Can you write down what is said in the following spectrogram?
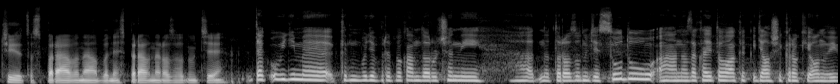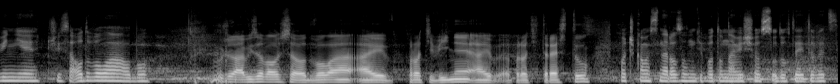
či je to správne alebo nesprávne rozhodnutie? Tak uvidíme, keď bude predpokladám doručený na to rozhodnutie súdu a na základe toho, aké ďalšie kroky on vyvinie, či sa odvolá alebo už avizoval, že sa odvolá aj proti vine, aj proti trestu. Počkáme sa na rozhodnutie potom Najvyššieho súdu v tejto veci.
